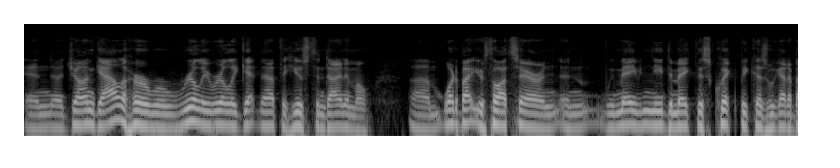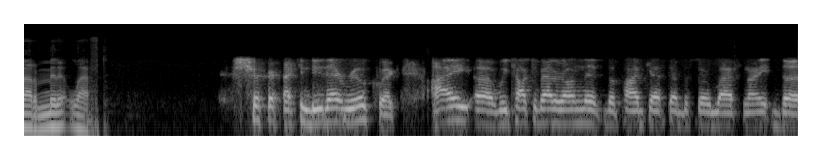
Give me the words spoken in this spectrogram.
and uh, Jon Gallagher were really, really getting at the Houston Dynamo. Um, what about your thoughts there? And, and we may need to make this quick because we got about a minute left. Sure, I can do that real quick. I uh, we talked about it on the the podcast episode last night. The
